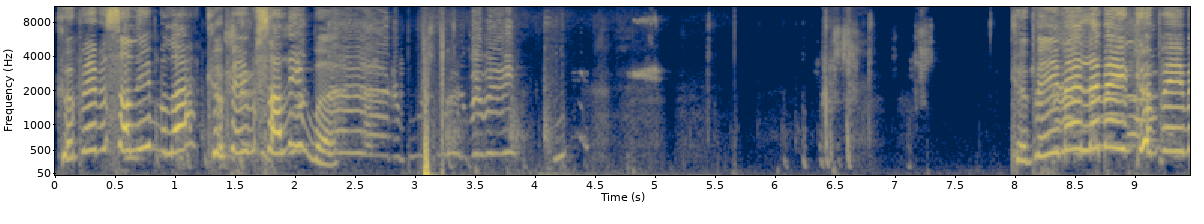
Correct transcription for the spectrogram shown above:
Köpeğimi salayım mı lan? Köpeğimi salayım mı? Köpeğimi ellemeyin, köpeğimi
